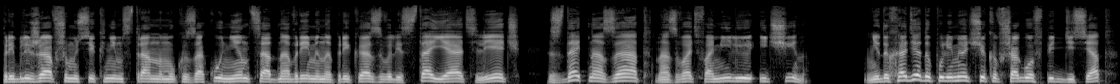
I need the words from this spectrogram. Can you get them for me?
Приближавшемуся к ним странному казаку немцы одновременно приказывали стоять, лечь, сдать назад, назвать фамилию и чин. Не доходя до пулеметчиков шагов 50,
